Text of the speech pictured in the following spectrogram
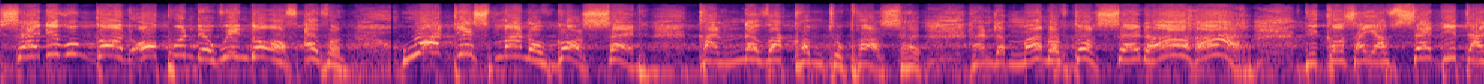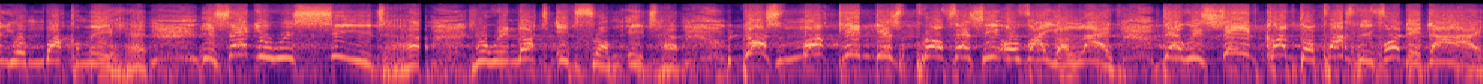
said, Even God opened the window of heaven. What this man of God said can never come to pass. And the man of God said, Aha, because I have said it and you mock me. He said, You will see it, you will not eat from it. Those mocking this prophecy over your life, they will see it come to pass before they die.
